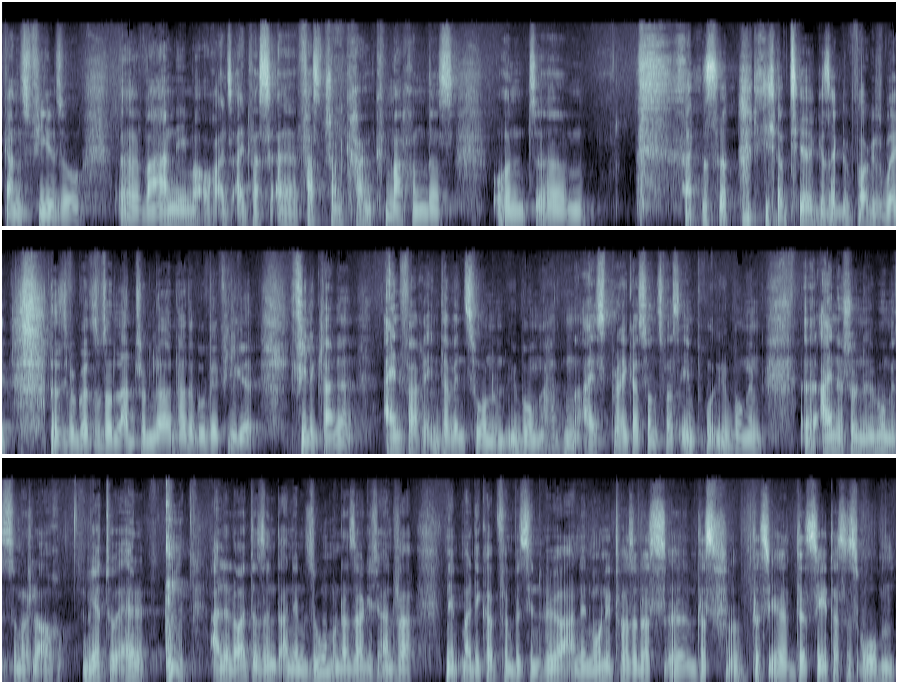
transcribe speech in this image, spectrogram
ganz viel so äh, wahrnehme, auch als etwas äh, fast schon krankmachendes. Und ähm, Also, ich habe dir gesagt im Vorgespräch, dass ich vor kurzem so ein Lunch und Learn hatte, wo wir viele, viele kleine einfache Interventionen und Übungen hatten, Icebreaker, sonst was, Impro-Übungen. Äh, eine schöne Übung ist zum Beispiel auch virtuell. Alle Leute sind an dem Zoom und dann sage ich einfach, nehmt mal die Köpfe ein bisschen höher an den Monitor, sodass äh, dass, dass ihr das seht, dass es oben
